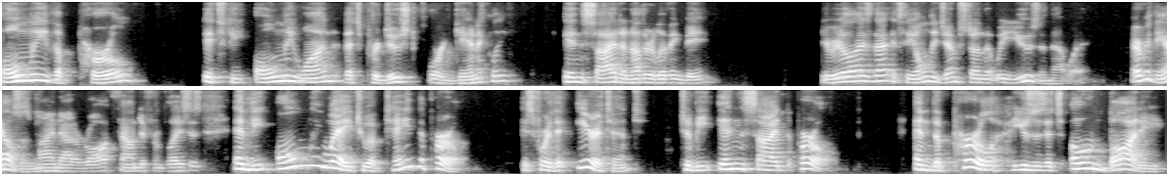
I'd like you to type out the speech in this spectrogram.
Only the pearl, it's the only one that's produced organically inside another living being. You realize that? It's the only gemstone that we use in that way. Everything else is mined out of rock, found different places. And the only way to obtain the pearl is for the irritant to be inside the pearl. And the pearl uses its own body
